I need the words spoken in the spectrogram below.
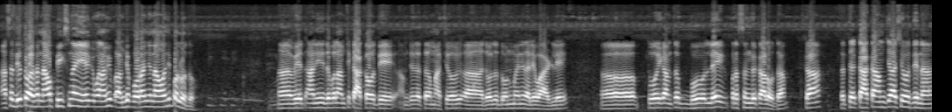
असं देतो असं नाव फिक्स नाही आहे पण आम्ही आमच्या पोरांच्या नावाने पलवतो. वेद आणि डबल आमचे काका होते आमच्या आता मागच्या जवळजवळ दोन महिने झाले वाढले. तो एक आमचा बोले प्रसंग काल होता. का? तर ते काका आमचे असे होते ना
